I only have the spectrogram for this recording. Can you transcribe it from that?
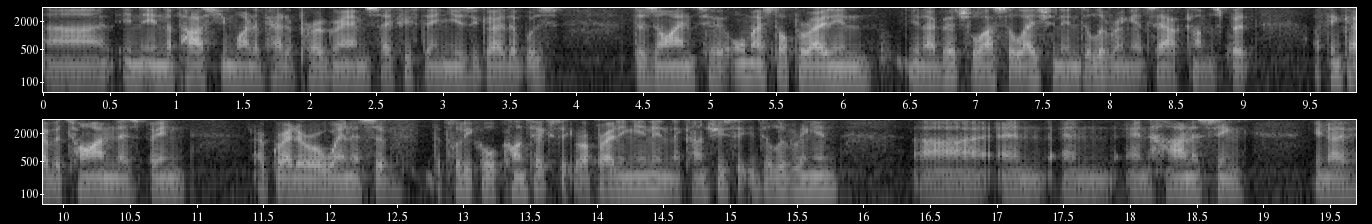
Uh, in in the past, you might have had a program, say 15 years ago, that was designed to almost operate in you know virtual isolation in delivering its outcomes. But I think over time, there's been a greater awareness of the political context that you're operating in, in the countries that you're delivering in, uh, and and and harnessing, you know,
